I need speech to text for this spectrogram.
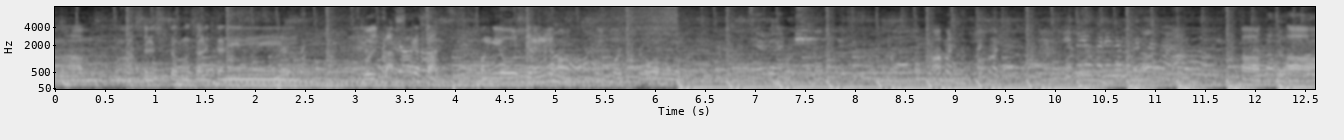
Mga, mga sales stock ng salita ni Boy Kaskas ah. Pang-iuso lang yun. ah. Dito yung kanina mag-asawa. Ah, ah.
